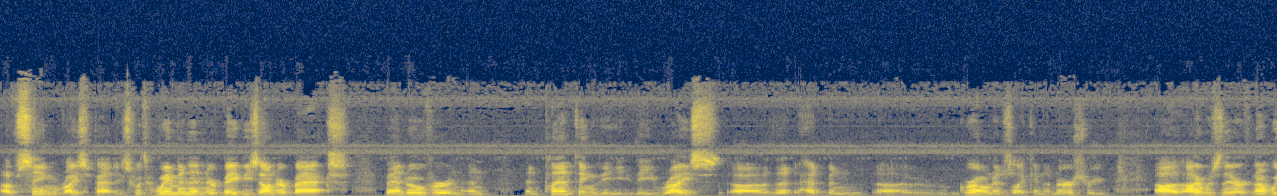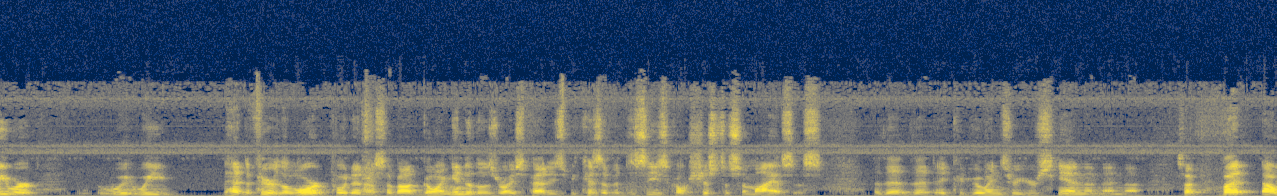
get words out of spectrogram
of seeing rice paddies with women and their babies on their backs bent over and, and, and planting the, the rice uh, that had been uh, grown as like in a nursery. Uh, I was there. Now we were, we, we had the fear of the Lord put in us about going into those rice paddies because of a disease called schistosomiasis, that, that it could go in through your skin and, and uh, so, but uh,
